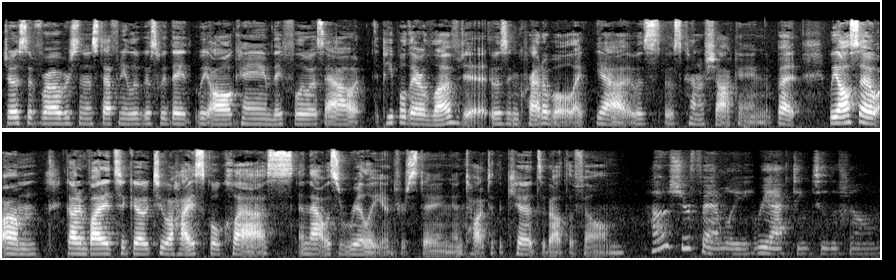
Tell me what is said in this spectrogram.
Joseph Roberson and Stephanie Lucas, we they we all came. They flew us out. The people there loved it. It was incredible. Like yeah, it was it was kind of shocking. But we also um, got invited to go to a high school class, and that was really interesting. And talk to the kids about the film. How's your family reacting to the film?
